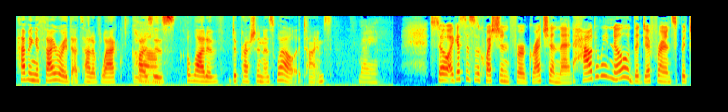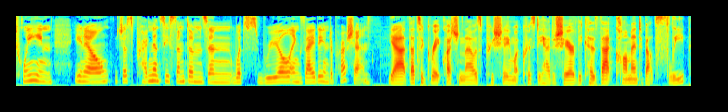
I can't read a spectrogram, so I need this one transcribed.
having a thyroid that's out of whack causes a lot of depression as well at times. Right. So I guess this is a question for Gretchen then. How do we know the difference between, you know, just pregnancy symptoms and what's real anxiety and depression? Yeah, that's a great question. I was appreciating what Christy had to share because that comment about sleep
